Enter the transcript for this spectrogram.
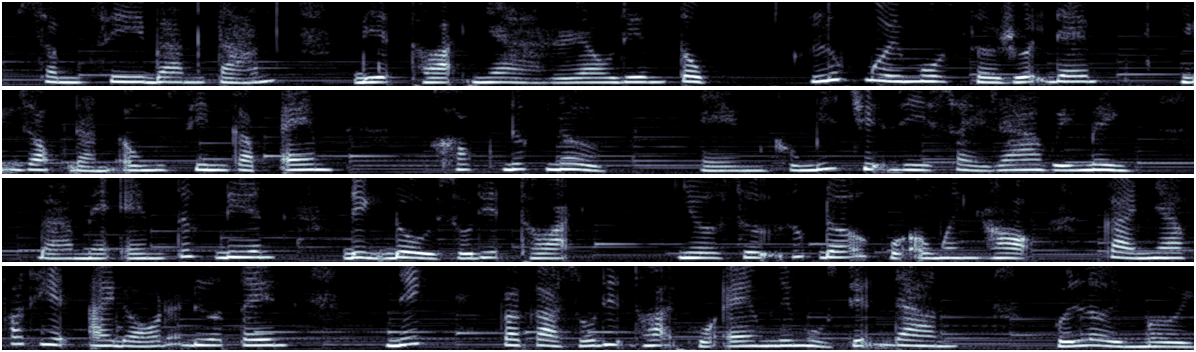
xâm si ban tán, điện thoại nhà reo liên tục. Lúc 11 giờ rưỡi đêm, những giọng đàn ông xin gặp em, khóc nức nở. Em không biết chuyện gì xảy ra với mình. Ba mẹ em tức điên, định đổi số điện thoại. Nhờ sự giúp đỡ của ông anh họ, cả nhà phát hiện ai đó đã đưa tên, nick và cả số điện thoại của em lên một diễn đàn với lời mời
